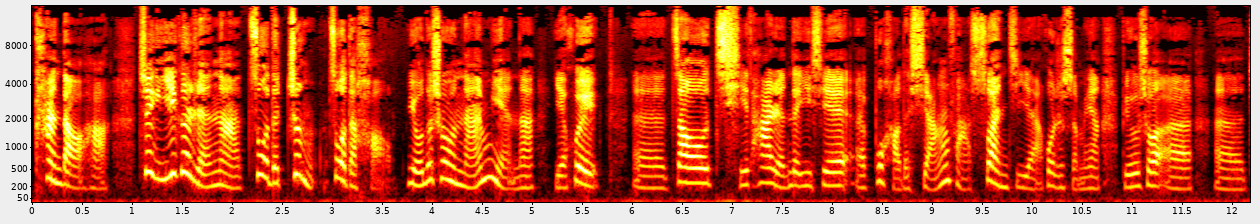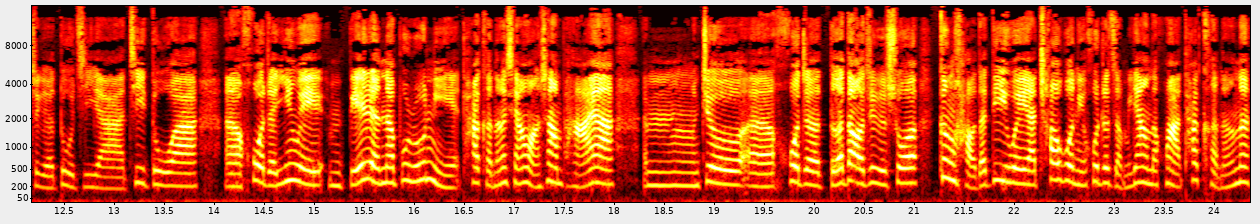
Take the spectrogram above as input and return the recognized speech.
看到哈，这个一个人呢做的正，做得好，有的时候难免呢也会呃遭其他人的一些呃不好的想法、算计啊，或者什么样，比如说呃呃这个妒忌啊、嫉妒啊，呃或者因为嗯别人呢不如你，他可能想往上爬呀，嗯就呃或者得到这个说更好的地位啊，超过你或者怎么样的话，他可能呢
